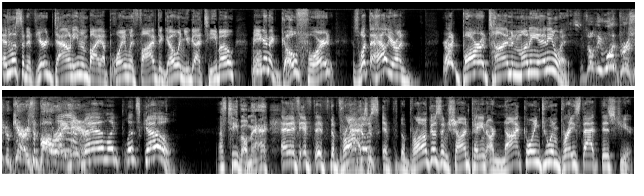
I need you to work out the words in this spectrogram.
And listen, if you're down even by a point with five to go and you got Tebow, I mean, you're going to go for it because what the hell? You're on you're on borrowed time and money, anyways. There's only one person who carries the ball right Yeah, here. man. Like, let's go. That's Tebow, man. And if, if, if the Broncos, if the Broncos and Sean Payne are not going to embrace that this year,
